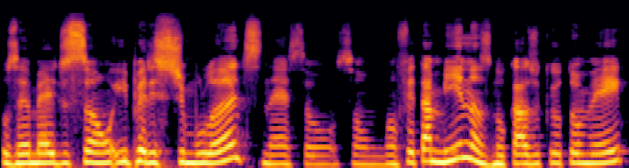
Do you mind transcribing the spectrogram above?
os remédios são hiperestimulantes, né? São, são anfetaminas, no caso que eu tomei.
